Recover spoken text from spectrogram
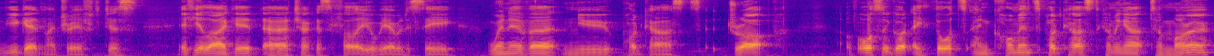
you get my drift. Just if you like it, uh, chuck us a follow. You'll be able to see whenever new podcasts drop. I've also got a thoughts and comments podcast coming out tomorrow.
